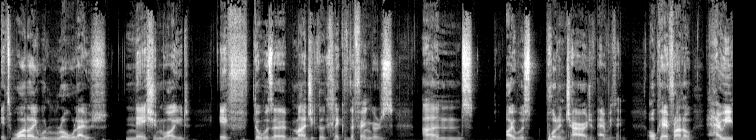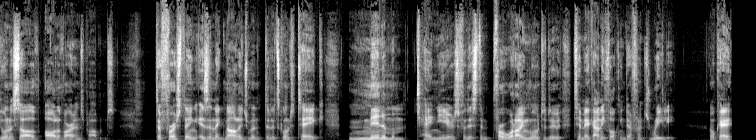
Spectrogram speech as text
it's what I would roll out nationwide if there was a magical click of the fingers and I was put in charge of everything. Okay, Frano, how are you going to solve all of Ireland's problems? The first thing is an acknowledgement that it's going to take minimum 10 years for this to, for what I'm going to do to make any fucking difference, really. Okay?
